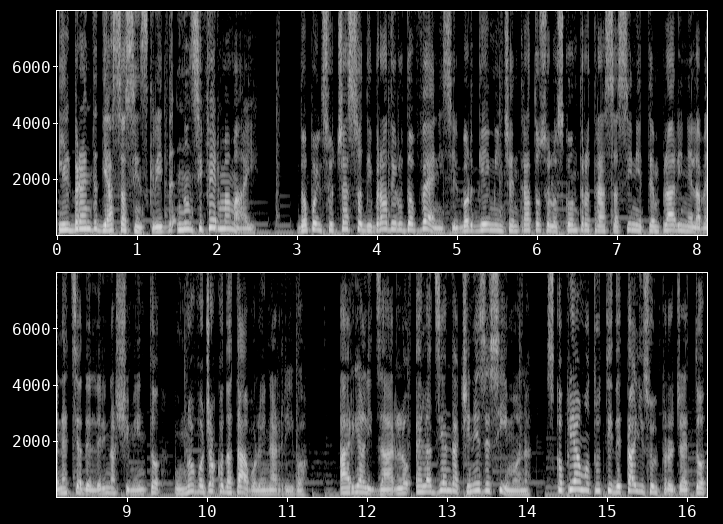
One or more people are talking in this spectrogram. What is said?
Il brand di Assassin's Creed non si ferma mai. Dopo il successo di Brotherhood of Venice, il board game incentrato sullo scontro tra assassini e templari nella Venezia del Rinascimento, un nuovo gioco da tavolo in arrivo. A realizzarlo è l'azienda cinese Simon. Scopriamo tutti i dettagli sul progetto,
